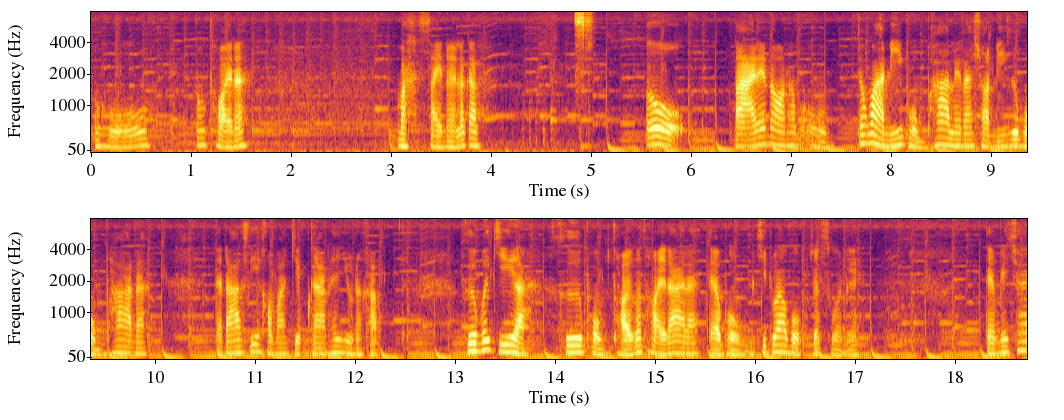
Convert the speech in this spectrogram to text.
โอ้โห ต้องถอยนะ มาใส่หน่อยแล้วกัน โอ้ ตายแน่นอนครับโอ้โหจังหวะนี้ผมพลาดเลยนะช็อตนี้คือผมพลาดนะ แต่ดาร์ซี่เขามาเก็บงานให้อยู่นะครับ คือเมื่อกี้อะ คือผมถอยก็ถอยได้นะ แต่ผมคิดว่าผมจะสวนไง แต่ไม่ใช่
